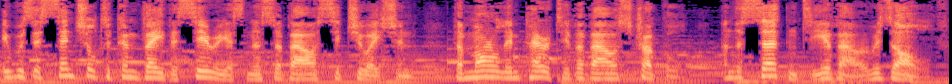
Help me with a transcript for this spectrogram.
It was essential to convey the seriousness of our situation, the moral imperative of our struggle, and the certainty of our resolve.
